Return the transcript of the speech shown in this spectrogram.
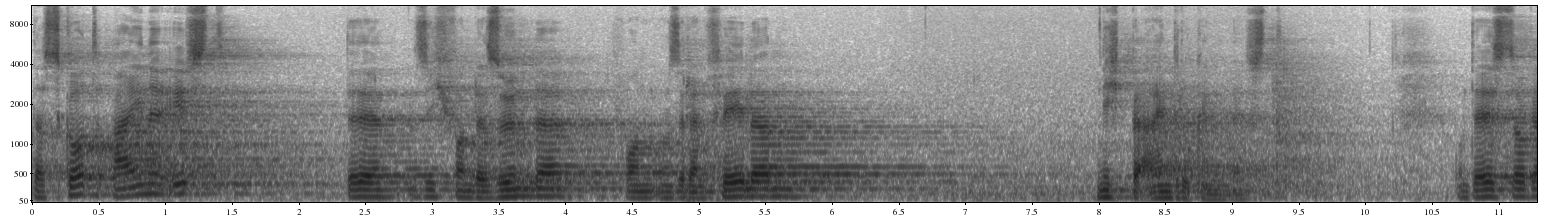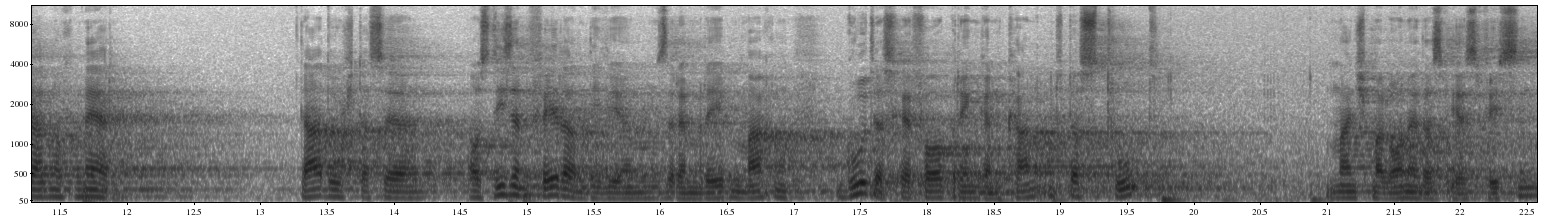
dass Gott einer ist, der sich von der Sünde, von unseren Fehlern nicht beeindrucken lässt. Und er ist sogar noch mehr. Dadurch, dass er aus diesen Fehlern, die wir in unserem Leben machen, Gutes hervorbringen kann und das tut, manchmal ohne dass wir es wissen,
